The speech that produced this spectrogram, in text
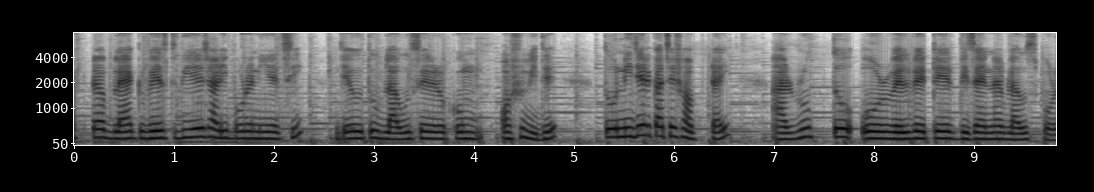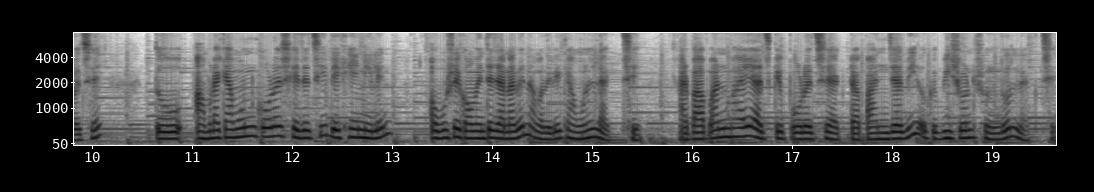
একটা ব্ল্যাক ভেস্ট দিয়ে শাড়ি পরে নিয়েছি, যেহেতু ব্লাউজের এরকম অসুবিধে, তো নিজের কাছে সবটাই। আর রূপ তো ওর ভেলভেটের ডিজাইনার ব্লাউজ পরেছে। তো আমরা কেমন করে সেজেছি দেখেই নিলেন। অবশ্যই কমেন্টে জানাবেন আমাদেরকে কেমন লাগছে। আর বাবান ভাই আজকে পরেছে একটা পাঞ্জাবি, ওকে ভীষণ সুন্দর লাগছে।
